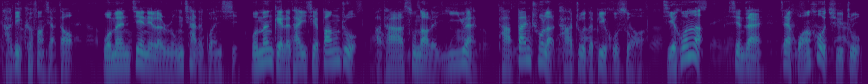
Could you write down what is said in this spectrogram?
他立刻放下刀。我们建立了融洽的关系。我们给了他一些帮助，把他送到了医院。他搬出了他住的庇护所，结婚了，现在在皇后区住。”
